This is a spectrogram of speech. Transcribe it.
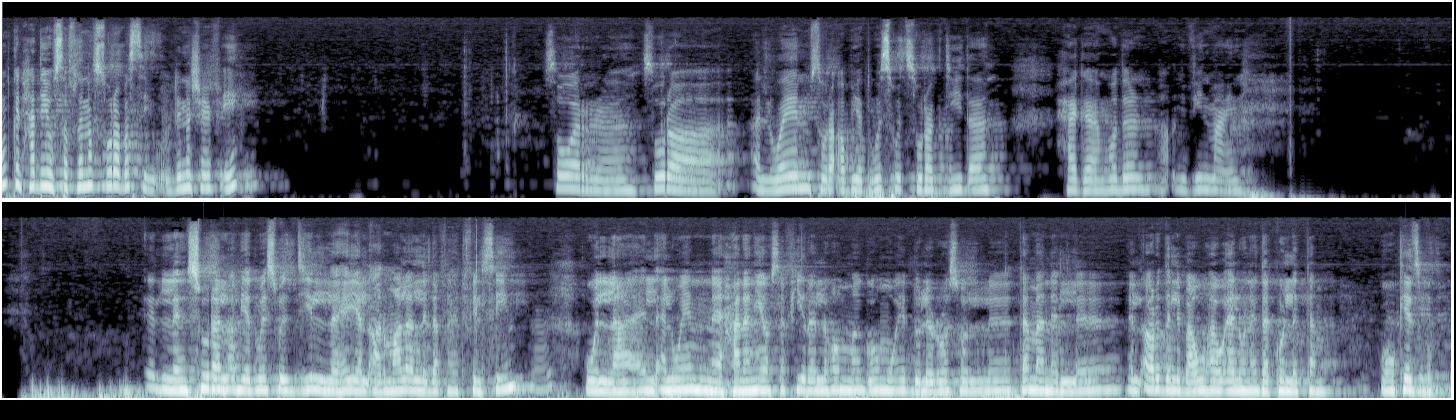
ممكن حد يوصف لنا الصورة بس يقول لنا شايف إيه؟ صور صورة ألوان صورة أبيض وأسود صورة جديدة حاجة مودرن نيفين معانا. الصورة الأبيض وأسود دي اللي هي الأرملة اللي دفعت فلسين والألوان حنانيا وسفيرة اللي هم جم وإدوا للرسل تمن الأرض اللي باعوها وقالوا إن ده كل التمن. وكسبوا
